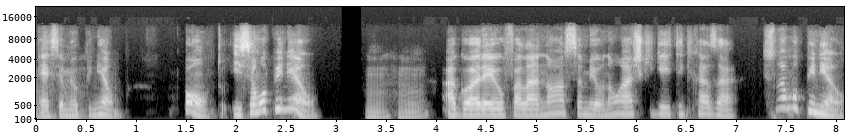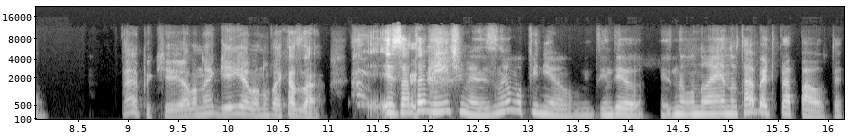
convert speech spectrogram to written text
Essa é a minha Uhum, opinião. Ponto. Isso é uma opinião. uhum. Agora eu falar, nossa, meu, não acho que gay tem que casar. Isso não é uma opinião. É, porque ela não é gay, ela não vai casar. Exatamente, mano. Isso não é uma opinião, entendeu? Não, não é, não tá aberto para pauta.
